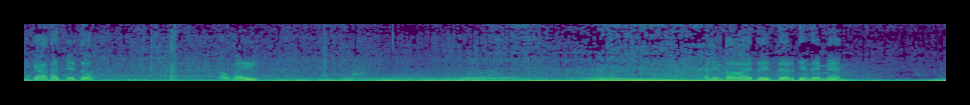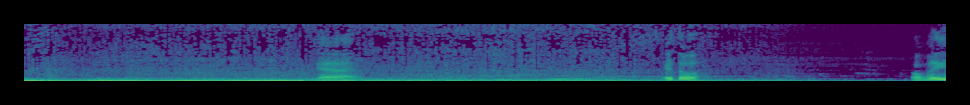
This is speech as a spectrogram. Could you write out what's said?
Ikakat nyo ito. Okay? Halimbawa, ito yung 13 mm. Yan. Ito. Okay?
